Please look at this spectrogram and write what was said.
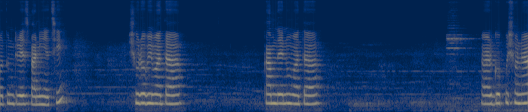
নতুন ড্রেস বানিয়েছি। সুরভি মাতা, কামধেনু মাতা, আর গোপু সোনা,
